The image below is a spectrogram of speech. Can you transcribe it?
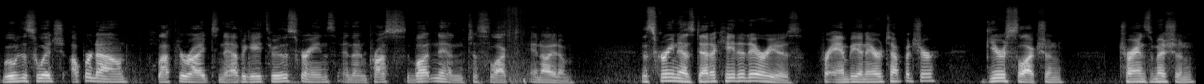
Move the switch up or down, left or right to navigate through the screens, and then press the button in to select an item. The screen has dedicated areas for ambient air temperature, gear selection, transmission,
